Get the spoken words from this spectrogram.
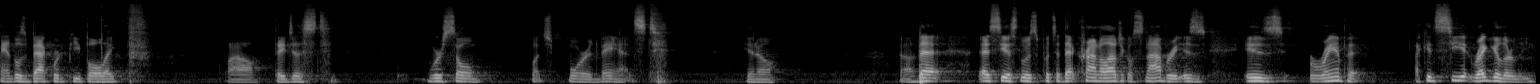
man, those backward people, like, pff, wow, they just were so much more advanced, you know. Uh, that, as C.S. Lewis puts it, that chronological snobbery is, is rampant. I can see it regularly.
